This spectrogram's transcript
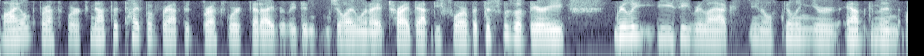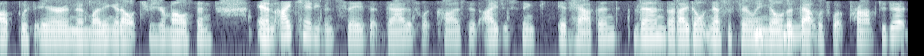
mild breath work, not the type of rapid breath work that I really didn't enjoy when I had tried that before, but this was a very, really easy, relaxed, you know, filling your abdomen up with air and then letting it out through your mouth. And, and I can't even say that that is what caused it. I just think it happened then, but I don't necessarily know that Mhm. that was what prompted it.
